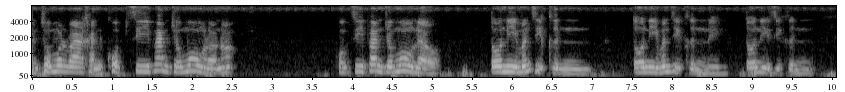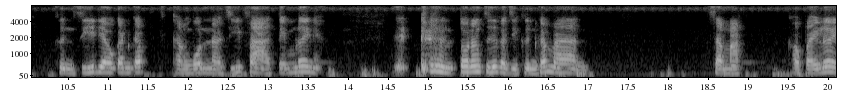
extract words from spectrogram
ขันสมมติว่าขันครบสี่พันชั่วโมงแล้วเนาะครบสี่พันชั่วโมงแล้ว ตัวนี้มันสิขึ้น ตัวนี้มันสิขึ้นนี่ตัวนี้สิขึ้น ขึ้นสีเดียวกันกับข้างบนน่ะ สีฟ้าเต็มเลยเนี่ย ตัวหนังสือก็สิขึ้นเข้ามาสมัครเข้าไปเลย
